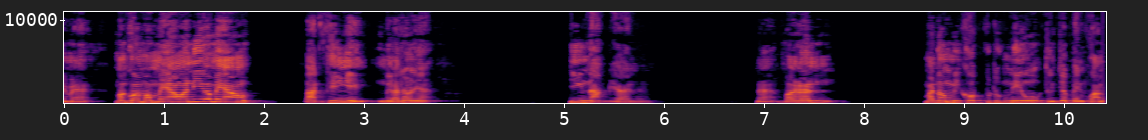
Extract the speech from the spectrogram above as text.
ห็นไหมบางคนบอกไม่เอาอันนี้ก็ไม่เอา ตัดทิ้งอีกเหลือเท่านี้ยิ่งหนักใหญ่เลยนะเพราะฉะนั้นมันต้องมีครบทุกนิ้วถึงจะเป็นความ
